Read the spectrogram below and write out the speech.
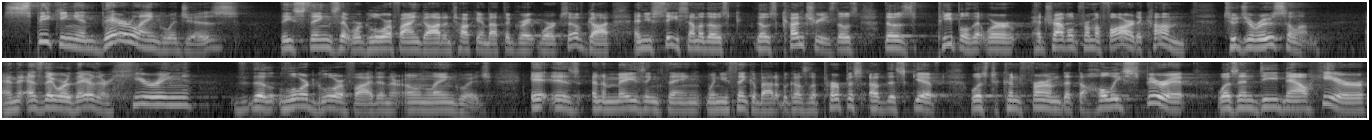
speaking in their languages these things that were glorifying God and talking about the great works of God. And you see some of those, those countries, those, those people that were, had traveled from afar to come to Jerusalem. And as they were there, they're hearing the Lord glorified in their own language. It is an amazing thing when you think about it because the purpose of this gift was to confirm that the Holy Spirit was indeed now here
